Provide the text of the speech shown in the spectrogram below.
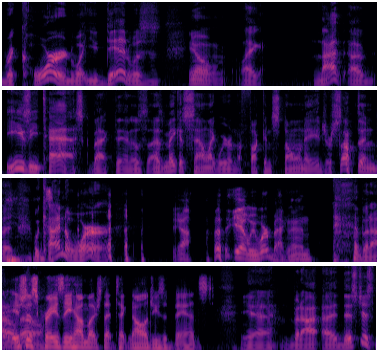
record what you did was, you know, like not a easy task back then. It was I'd make it sound like we were in the fucking Stone Age or something, but we kind of were. Yeah. yeah, we were back then. but I don't It's just crazy how much that technology's advanced. Yeah, but I, I this just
